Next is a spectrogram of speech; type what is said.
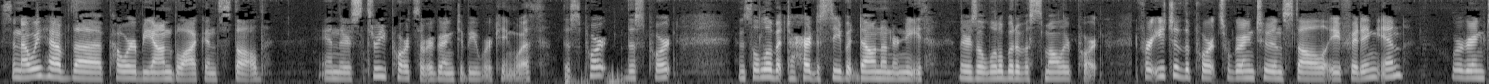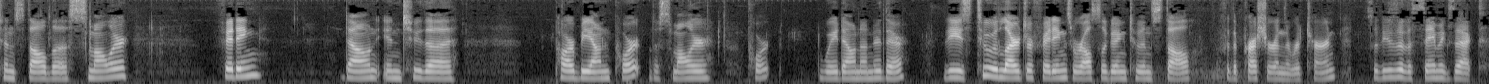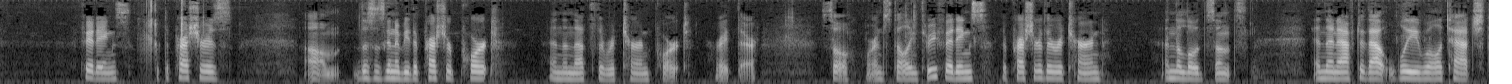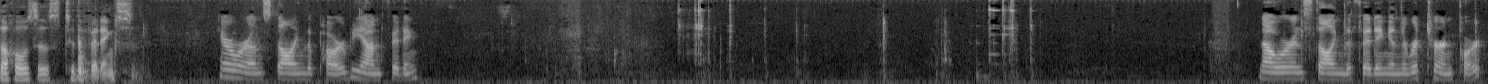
So now we have the Power Beyond block installed and there's three ports that we're going to be working with. This port, this port, it's a little bit too hard to see, but down underneath, there's a little bit of a smaller port. For each of the ports, we're going to install a fitting in. We're going to install the smaller fitting down into the Power Beyond port, the smaller port way down under there. These two larger fittings we're also going to install for the pressure and the return. So these are the same exact fittings, but the pressure is, um, this is going to be the pressure port, and then that's the return port right there. So we're installing three fittings, the pressure, the return, and the load sense. And then after that, we will attach the hoses to the fittings. Here we're installing the Power Beyond fitting. Now we're installing the fitting in the return port.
